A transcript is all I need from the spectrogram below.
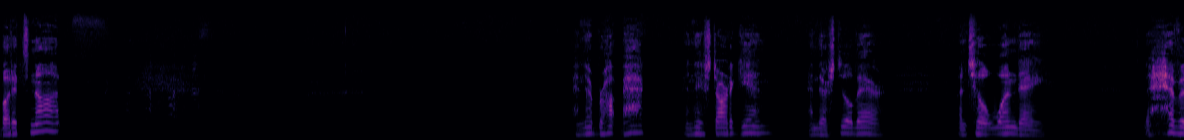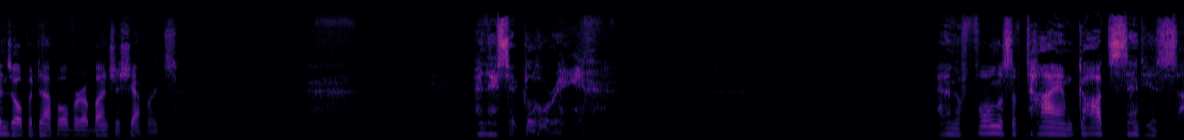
But it's not. And they're brought back, and they start again, and they're still there until one day the heavens opened up over a bunch of shepherds. And they said, Glory. And in the fullness of time, God sent his son.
